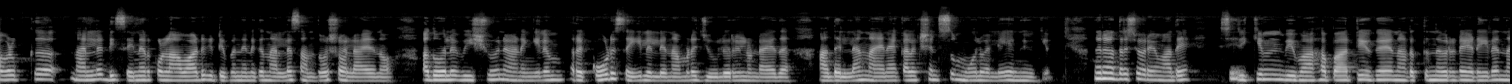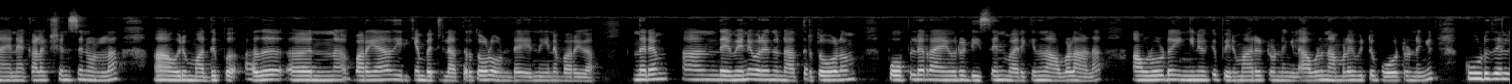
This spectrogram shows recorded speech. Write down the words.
അവൾക്ക് നല്ല ഡിസൈനർക്കുള്ള അവാർഡ് കിട്ടിയപ്പോൾ നിനക്ക് നല്ല സന്തോഷമല്ലായിരുന്നോ? അതുപോലെ വിഷുവിനാണെങ്കിലും റെക്കോർഡ് സെയിലല്ലേ നമ്മുടെ ജ്വല്ലറിയിൽ ഉണ്ടായത് അതെല്ലാം നയന കളക്ഷൻസ് മൂലമല്ലേ? എന്ന് ചോദിക്കും. അന്നേരം ആദർശ് പറയും അതെ ശരിക്കും വിവാഹ പാർട്ടിയൊക്കെ നടത്തുന്നവരുടെ ഇടയിൽ നയന കളക്ഷൻസിനുള്ള ആ ഒരു മതിപ്പ്. അത് പറയാതിരിക്കാൻ പറ്റില്ല. അത്രത്തോളം ഉണ്ട് എന്നിങ്ങനെ പറയുക. അന്നേരം ദേവേനി പറയുന്നുണ്ട് അത്രത്തോളം പോപ്പുലറായ ഒരു ഡിസൈൻ വരയ്ക്കുന്നത് അവളാണ്. അവളോട് ഇങ്ങനെയൊക്കെ പെരുമാറിയിട്ടുണ്ടെങ്കിൽ അവൾ നമ്മളെ വിട്ട് പോയിട്ടുണ്ടെങ്കിൽ കൂടുതൽ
